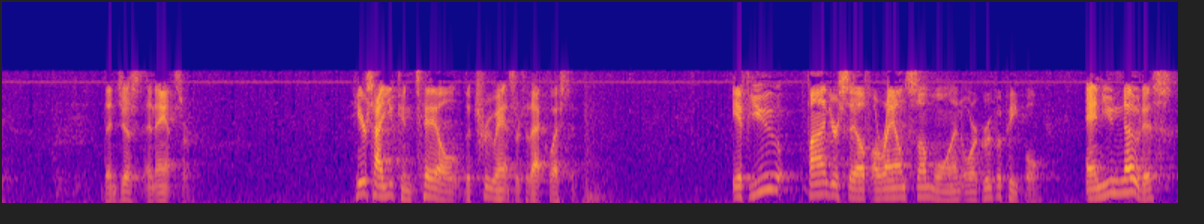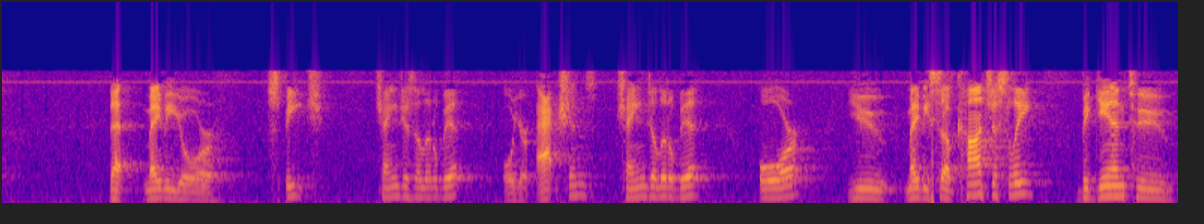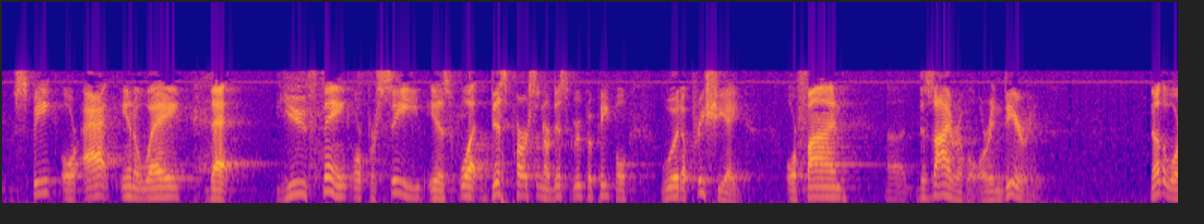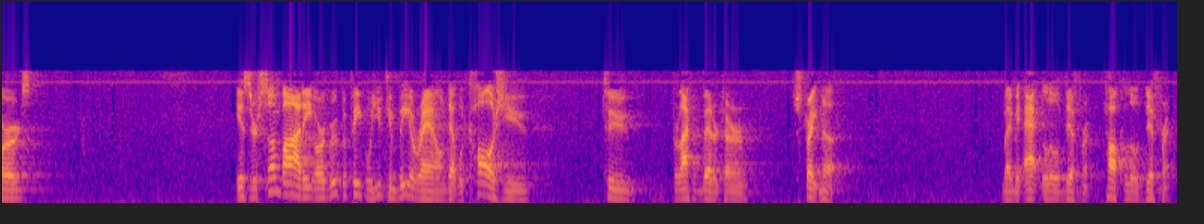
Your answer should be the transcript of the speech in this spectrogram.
than just an answer. Here's how you can tell the true answer to that question. If you find yourself around someone or a group of people and you notice that maybe your speech changes a little bit, or your actions change a little bit, or you maybe subconsciously begin to speak or act in a way that you think or perceive is what this person or this group of people would appreciate or find uh, desirable or endearing. In other words, is there somebody or a group of people you can be around that would cause you to, for lack of a better term, straighten up? Maybe act a little different, talk a little different,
